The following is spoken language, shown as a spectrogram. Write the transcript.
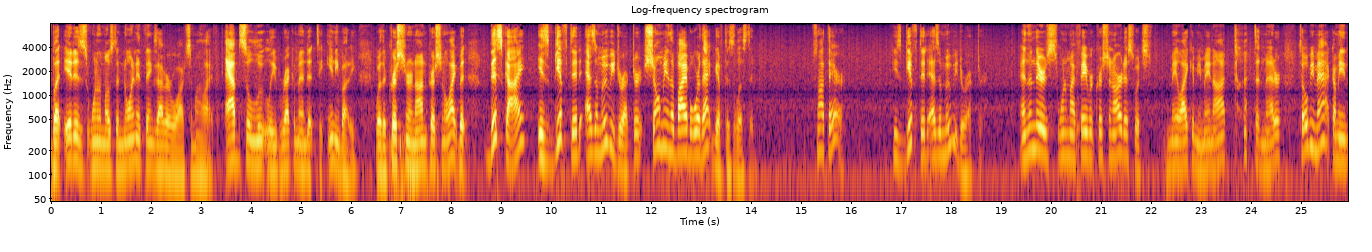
but it is one of the most anointed things I've ever watched in my life. Absolutely recommend it to anybody, whether Christian or non Christian alike. But this guy is gifted as a movie director. Show me in the Bible where that gift is listed. It's not there. He's gifted as a movie director. And then there's one of my favorite Christian artists, which you may like him, you may not, doesn't matter. TobyMac. I mean,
